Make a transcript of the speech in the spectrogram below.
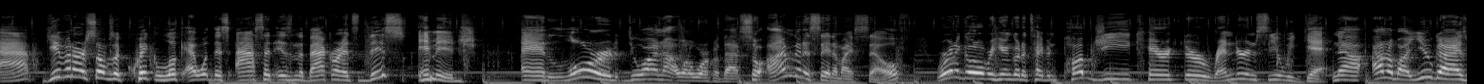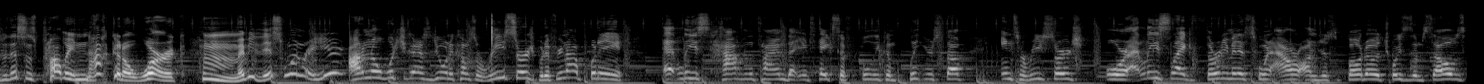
at. Giving ourselves a quick look at what this asset is in the background, it's this image and Lord, do I not want to work with that. So I'm to say to myself, we're to go over here and go to type in PUBG character render and see what we get. Now, I don't know about you guys, but this is probably not to work. Hmm, maybe this one right here? I don't know what you guys do when it comes to research, but if you're not putting at least half of the time that it takes to fully complete your stuff into research or at least like 30 minutes to an hour on just photo choices themselves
